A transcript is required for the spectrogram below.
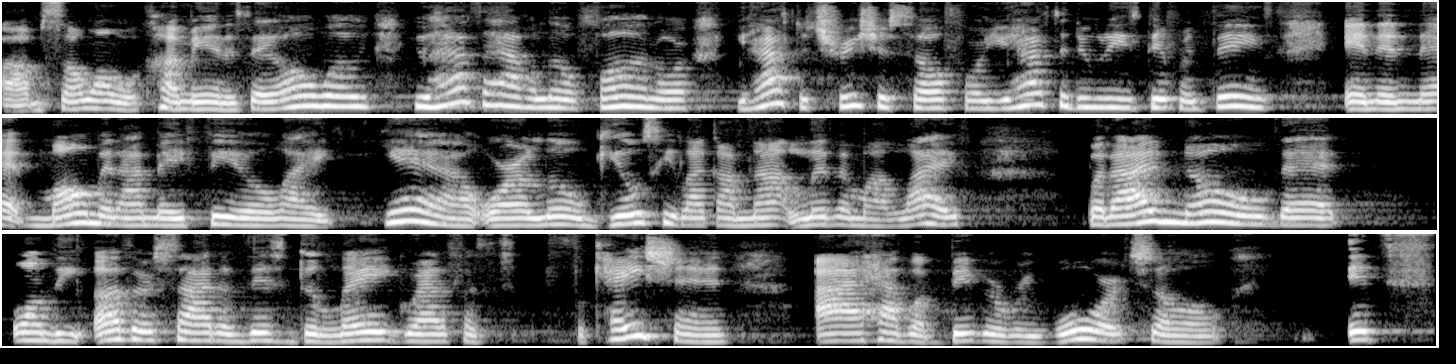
um, someone will come in and say, "Oh, well, you have to have a little fun, or you have to treat yourself, or you have to do these different things." And in that moment, I may feel like, yeah, or a little guilty, like I'm not living my life. But I know that on the other side of this delayed gratification, I have a bigger reward. So it's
